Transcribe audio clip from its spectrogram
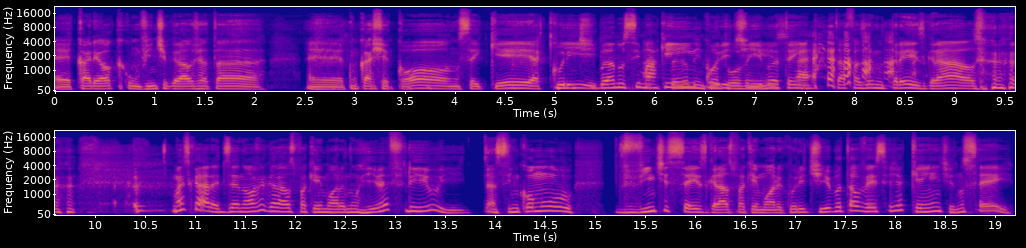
É, carioca com 20 graus já tá é, com cachecol, não sei o quê. Aqui, Curitibano se matando aqui em enquanto Curitiba tem, é. tá fazendo 3 graus. Mas, cara, 19 graus para quem mora no Rio é frio. E assim como 26 graus para quem mora em Curitiba, talvez seja quente, não sei.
